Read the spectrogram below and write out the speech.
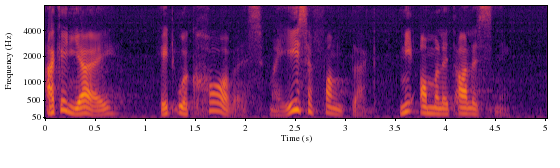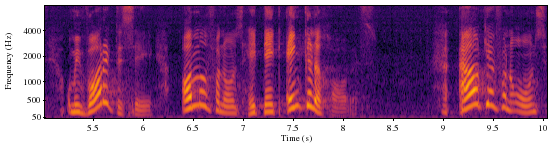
Ek en jy het ook gawes, maar hier's 'n vangplek. Nie almal het alles nie. Om die waarheid te sê, almal van ons het net enkele gawes. Elkeen van ons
